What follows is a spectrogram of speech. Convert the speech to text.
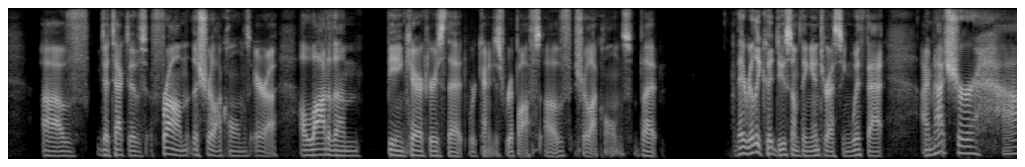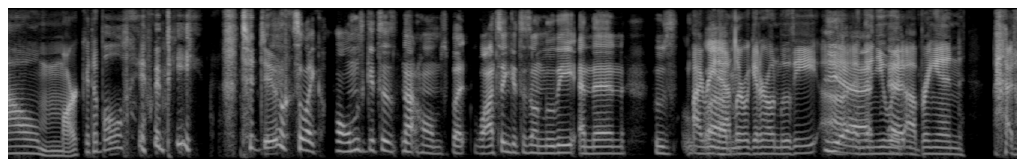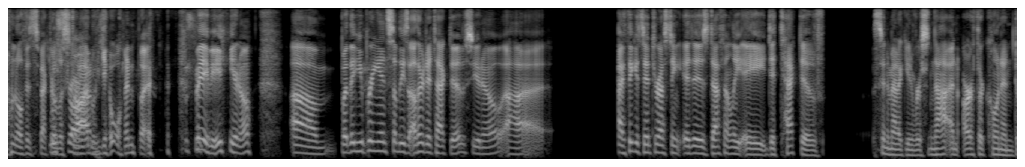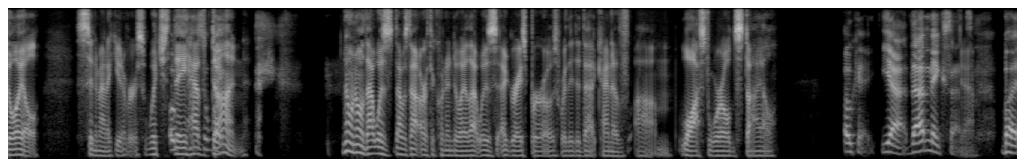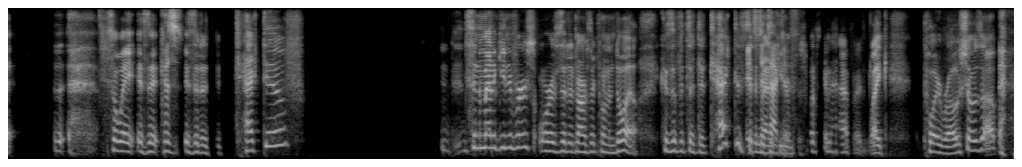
of detectives from the Sherlock Holmes era. A lot of them being characters that were kind of just ripoffs of Sherlock Holmes, but they really could do something interesting with that. I'm not sure how marketable it would be to do. So like Holmes gets his not Holmes, but Watson gets his own movie, and then who's Irene um, Adler would get her own movie, uh, yeah, and then you would uh, bring in. I don't know if Inspector Lestrade Lestrade. would get one, but maybe you know. Um, but then you bring in some of these other detectives. You know, uh, I think it's interesting. It is definitely a detective cinematic universe, not an Arthur Conan Doyle cinematic universe, which Okay, they have so done. No, no, that was that was not Arthur Conan Doyle. That was Edgar Rice Burroughs, where they did that kind of um, Lost World style. Okay, yeah, that makes sense. Yeah. But uh, so wait, is it Because is it a detective cinematic universe or is it an Arthur Conan Doyle? Because if it's a detective cinematic detective. universe, what's going to happen? Like Poirot shows up.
